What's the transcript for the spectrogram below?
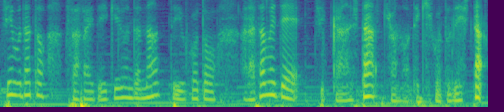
チームだと支えていけるんだなっていうことを改めて実感した今日の出来事でした。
